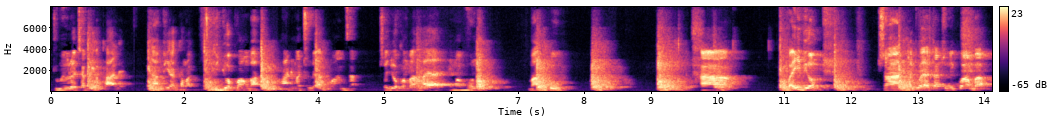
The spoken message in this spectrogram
tumeuleta pia pale, na pia kama tukijua kwamba haya ni matunda ya kwanza, tunajua kwamba haya ni mavuno makuu. Kwa hivyo hatua ya tatu ni kwamba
